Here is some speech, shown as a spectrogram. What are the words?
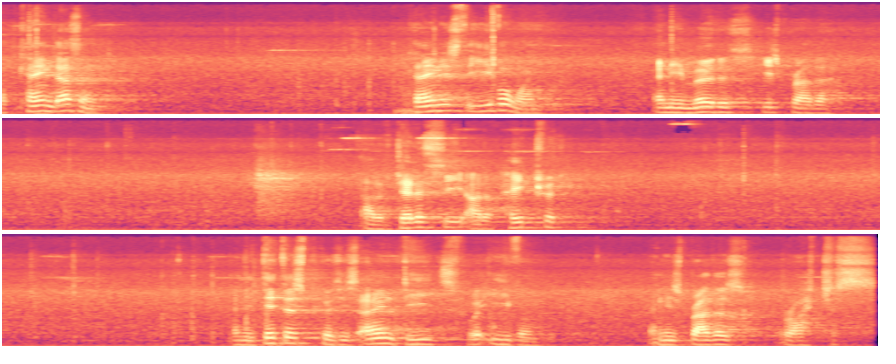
But Cain doesn't. Cain is the evil one, and he murders his brother. Out of jealousy, out of hatred. And he did this because his own deeds were evil and his brother's righteous.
